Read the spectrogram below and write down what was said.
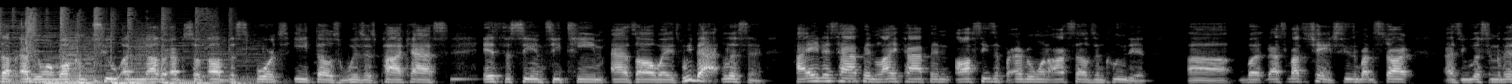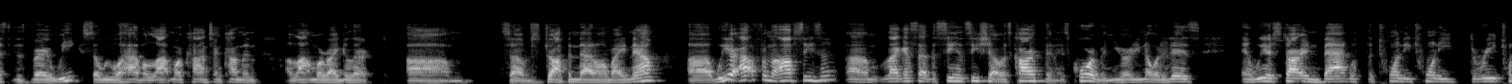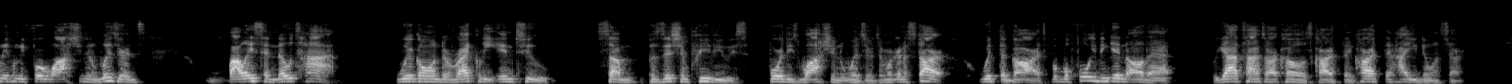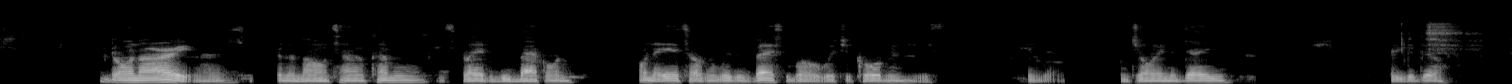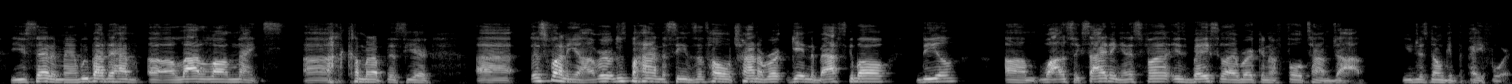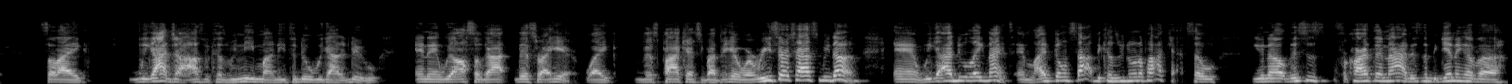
is up, everyone? Welcome to another episode of the SportsEthos Wizards podcast. It's the CNC team, as always. We back. Listen, hiatus happened, life happened, off season for everyone, ourselves included. Uh, but that's about to change. Season about to start. As you listen to this this very week, so we will have a lot more content coming, a lot more regular. Um, so just dropping that on right now. Uh, we are out from the off season. Um, like I said, the CNC show. It's Carthan. It's Corban. You already know what it is and we are starting back with the 2023-2024 Washington Wizards by wasting no time. We're going directly into some position previews for these Washington Wizards, and we're going to start with the guards. But before we even get into all that, we got to talk to our co-host Carthan. Carthan, how you doing, sir? Doing all right. Man. It's been a long time coming. It's glad to be back on on the air talking Wizards basketball with you, Corban. Just, enjoying the day, ready to go. You said it, man. We about to have a, a lot of long nights uh, coming up this year. Uh, it's funny, y'all. We're just behind the scenes. This whole trying to work, get in the basketball deal, um, while it's exciting and it's fun, it's basically like working a full time job. You just don't get to pay for it. So like, we got jobs because we need money to do what we got to do, and then we also got this right here, like this podcast you're about to hear, where research has to be done, and we gotta do late nights, and life don't stop because we're doing a podcast. So you know, this is for Carthan and I. This is the beginning of a.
